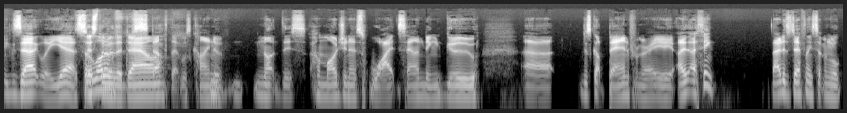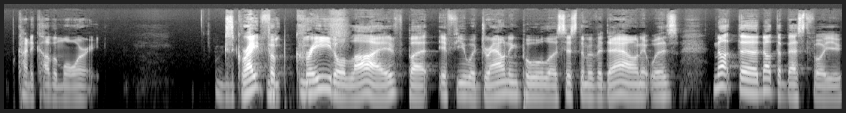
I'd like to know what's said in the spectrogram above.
exactly yeah so System a lot of of a Down. stuff that was kind Hmm. of not this homogenous white sounding goo uh just got banned from radio I, I think that is definitely something we'll kind of cover more It's great for Creed or live, but if you were Drowning Pool or System of a Down, it was not the not the best for you.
